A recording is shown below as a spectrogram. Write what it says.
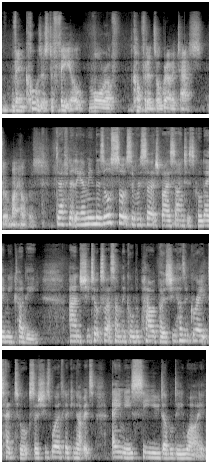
then cause us to feel more of confidence or gravitas that might help us. Definitely. I mean, there's all sorts of research by a scientist called Amy Cuddy, and she talks about something called the power pose. She has a great TED talk, so she's worth looking up. It's Amy C U D D Y.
